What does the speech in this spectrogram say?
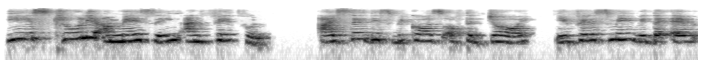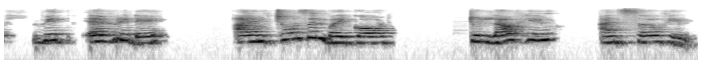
He is truly amazing and faithful. I say this because of the joy He fills me with, the, with every day. I am chosen by God to love Him and serve Him.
